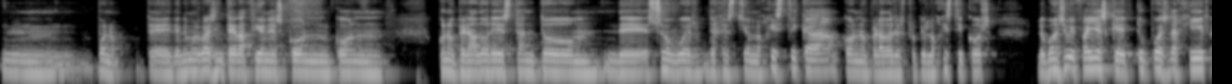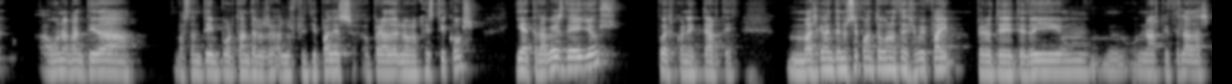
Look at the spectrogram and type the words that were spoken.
mm, bueno, te- tenemos varias integraciones con, con- con operadores tanto de software de gestión logística, con operadores propios logísticos. Lo bueno de Shopify es que tú puedes elegir a una cantidad bastante importante a los, a los principales operadores logísticos y a través de ellos puedes conectarte. Básicamente, no sé cuánto conoces Shopify, pero te, te doy un- unas pinceladas.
